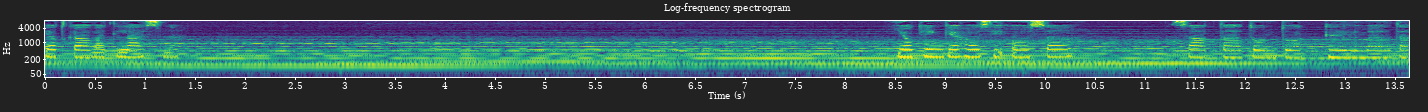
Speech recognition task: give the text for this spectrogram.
jotka ovat läsnä. Jokin kehosi osa saattaa tuntua kylmältä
